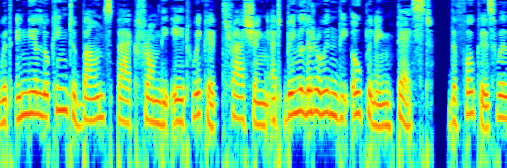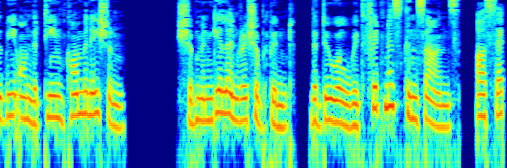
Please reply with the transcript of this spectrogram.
With India looking to bounce back from the 8-wicket thrashing at Bengaluru in the opening test, the focus will be on the team combination. Shubman Gill and Rishabh Pant, the duo with fitness concerns, are set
